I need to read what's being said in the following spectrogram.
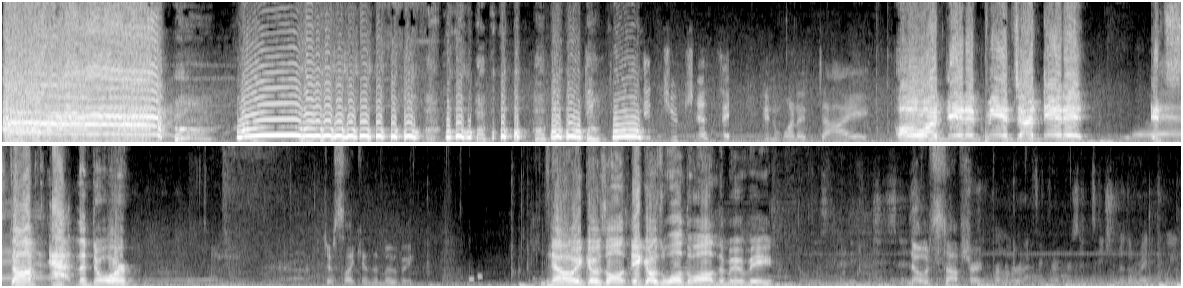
Ah! Didn't you just say you didn't want to die? oh, I did it, bitch! I did it! It stopped at the door. Just like in the movie. No, it goes all it goes wall to wall in the movie. No, it stops right in front of her. graphic representation of the Red Queen,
